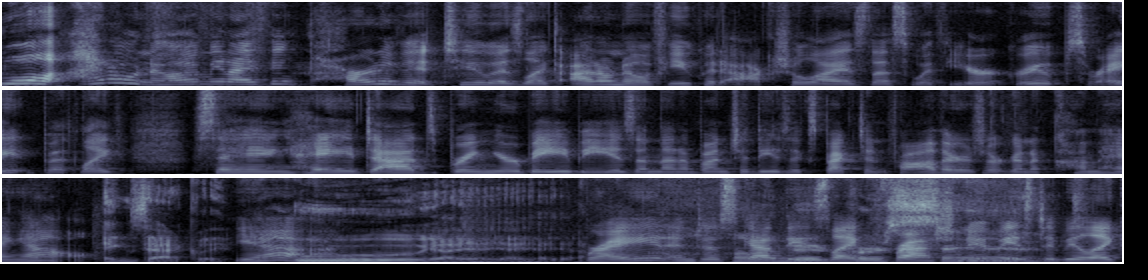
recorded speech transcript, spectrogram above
Well, I don't know. I mean, I think part of it too is like, I don't know if you could actualize this with your groups, right? But like saying, hey, dads, bring your babies. And then a bunch of these expectant fathers are going to come hang out. Exactly. Yeah. Ooh, yeah, yeah, yeah, yeah, yeah. Right. And just get these like fresh newbies to be like,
